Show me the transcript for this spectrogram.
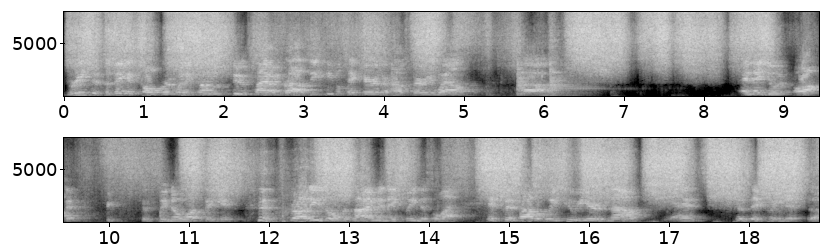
Grease is the biggest culprit when it comes to tile and grout. These people take care of their house very well. Um, and they do it often. because they know us, they get Grout-eez all the time and they clean this a lot. It's been probably two years now and since they cleaned it, so.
